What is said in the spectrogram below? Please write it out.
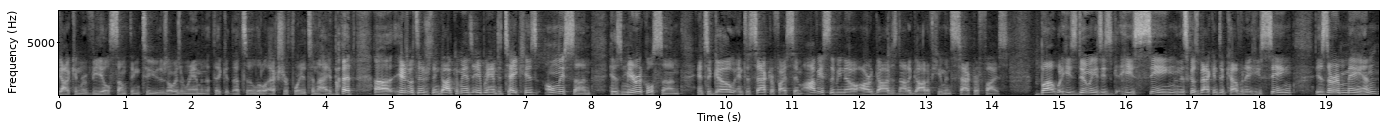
God can reveal something to you. There's always a ram in the thicket. That's a little extra for you tonight. But uh, here's what's interesting God commands Abraham to take his only son, his miracle son, and to go and to sacrifice him. Obviously, we know our God is not a God of human sacrifice. But what he's doing is he's, he's seeing, and this goes back into covenant, he's seeing, is there a man,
